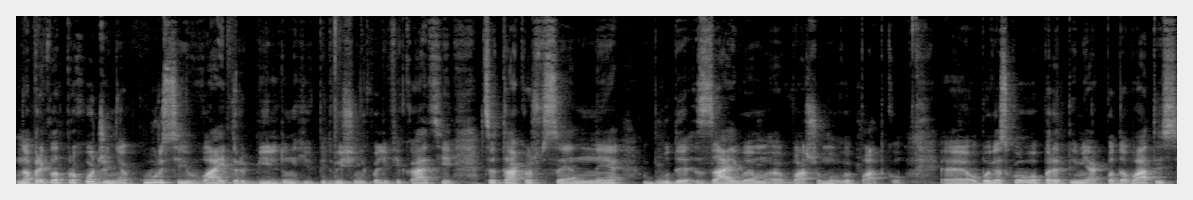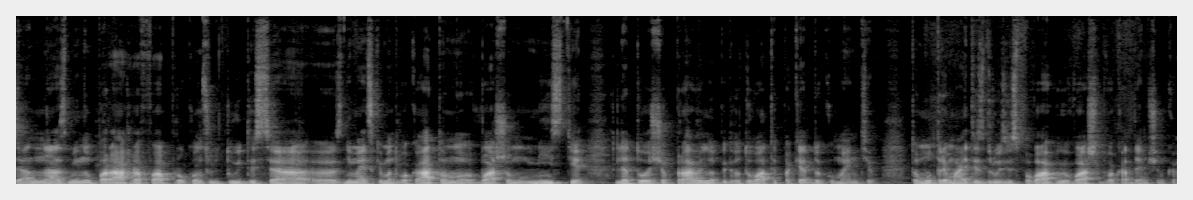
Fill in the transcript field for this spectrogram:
Наприклад, проходження курсів, вайтербільдингів, підвищення кваліфікації, це також все не буде зайвим в вашому випадку. Е, обов'язково перед тим як подаватися на зміну параграфа, проконсультуйтеся е, з німецьким адвокатом в вашому місті для того, щоб правильно підготувати пакет документів. Тому тримайтесь, друзі, з повагою, ваш адвокат Демченко.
